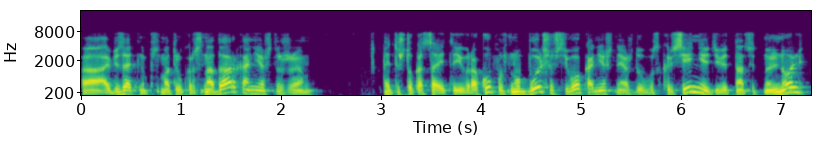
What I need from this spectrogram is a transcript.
А, обязательно посмотрю Краснодар, конечно же. Это что касается Еврокубков. Но больше всего, конечно, я жду воскресенье, 19.00,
